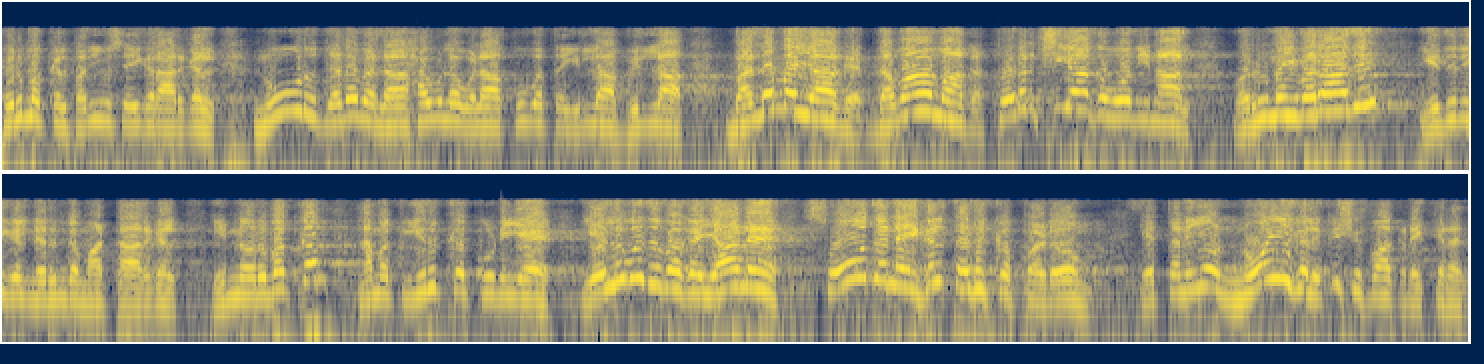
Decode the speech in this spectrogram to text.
பெருமக்கள் பதிவு செய்கிறார்கள். நூறு தடவை லா இல்லா பில்லா வலமையாக தவாமாக தொடர்ச்சியாக ஓதினால் வறுமை வராது எதிரிகள் நெருங்க மாட்டார்கள். இன்னொரு பக்கம் நமக்கு இருக்கக்கூடிய எழுபது வகையான சோதனைகள் தடுக்கப்படும். எத்தனையோ நோய்களுக்கு ஷிஃபா கிடைக்கிறது.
